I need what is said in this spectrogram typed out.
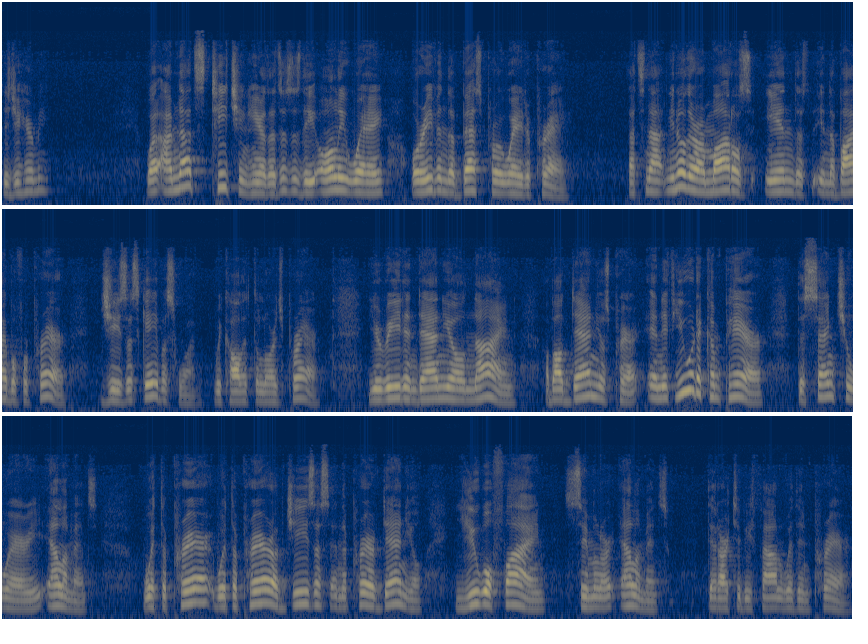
Did you hear me? Well, I'm not teaching here that this is the only way or even the best way to pray. That's not, you know, there are models in the, in the Bible for prayer. Jesus gave us one. We call it the Lord's Prayer. You read in Daniel 9 about Daniel's prayer. And if you were to compare the sanctuary elements with the prayer, with the prayer of Jesus and the prayer of Daniel, you will find similar elements that are to be found within prayer.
